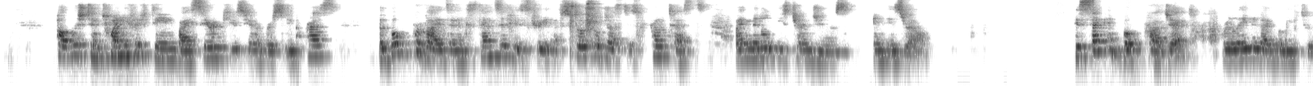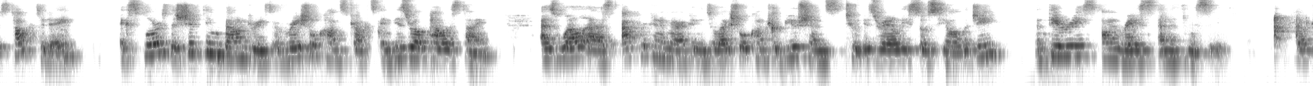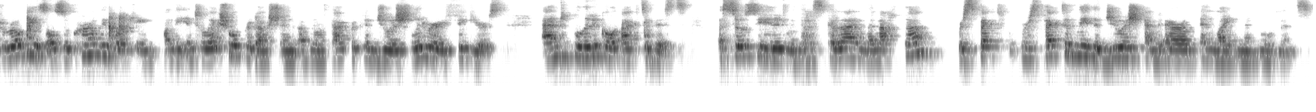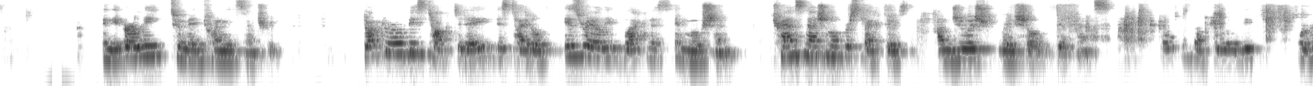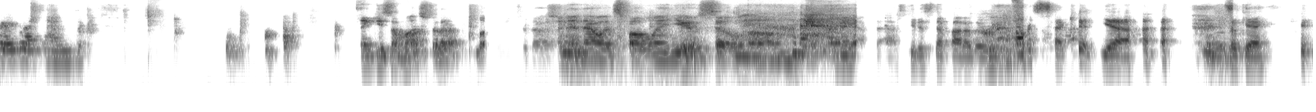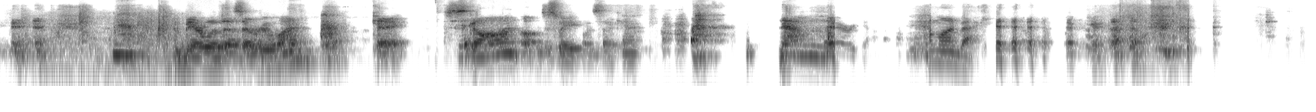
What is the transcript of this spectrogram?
Published in 2015 by Syracuse University Press, the book provides an extensive history of social justice protests by Middle Eastern Jews in Israel. His second book project, related, I believe, to his talk today, explores the shifting boundaries of racial constructs in Israel-Palestine, as well as African-American intellectual contributions to Israeli sociology and theories on race and ethnicity. Dr. Roby is also currently working on the intellectual production of North African Jewish literary figures and political activists associated with the Haskalah and the Nahda, respect, respectively the Jewish and Arab Enlightenment movements in the early to mid 20th century. Dr. Roby's talk today is titled Israeli Blackness in Motion, Transnational Perspectives on Jewish Racial Difference. Welcome, Dr. Roby. We're very glad to have you here. Thank you so much for that lovely introduction, and now it's following you. So um, I may have to ask you to step out of the room for a second. Yeah, it's okay. Bear with us, everyone. Okay, she's gone. Oh, just wait one second. Now, there we go. Come on back.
